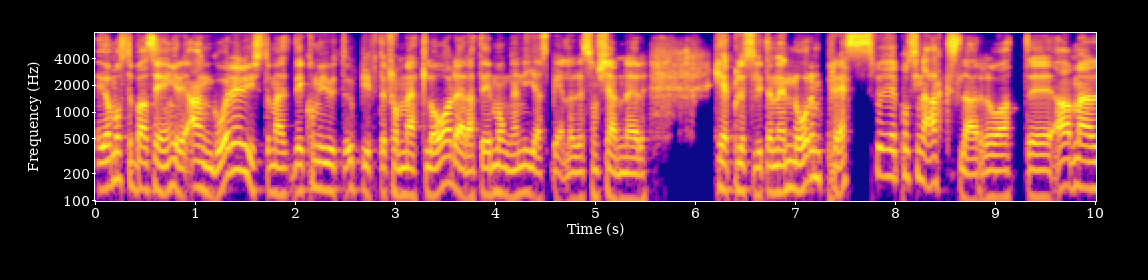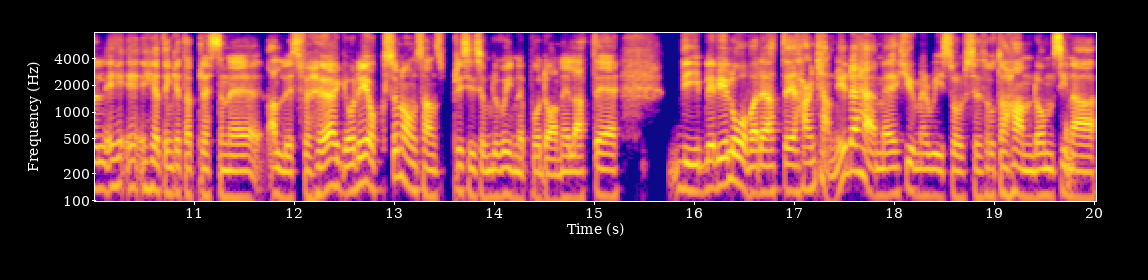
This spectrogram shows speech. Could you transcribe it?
jag måste bara säga en grej. Angående just de här, det kommer ju ut uppgifter från Matt Law där att det är många nya spelare som känner helt plötsligt en enorm press eh, på sina axlar och att eh, ja, men helt enkelt att pressen är alldeles för hög. Och det är också någonstans, precis som du var inne på Daniel, att eh, vi blev ju lovade att eh, han kan ju det här med human resources och ta hand om sina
